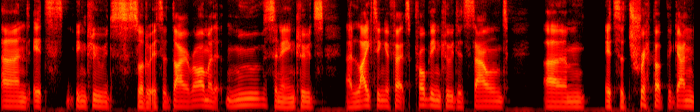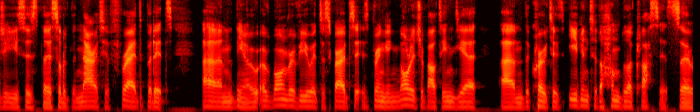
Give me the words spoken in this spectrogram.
and it includes sort of it's a diorama that moves and it includes uh, lighting effects, probably included sound. Um, it's a trip up the Ganges is the sort of the narrative thread, but it's um, you know a one reviewer describes it as bringing knowledge about India. Um, the quote is even to the humbler classes. So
